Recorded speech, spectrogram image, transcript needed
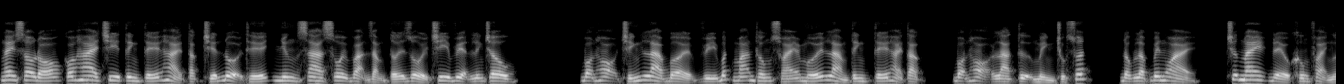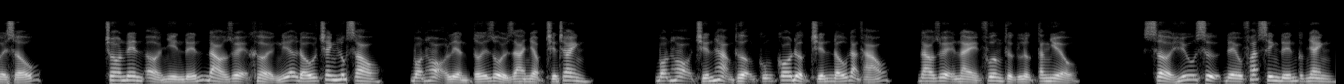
ngay sau đó có hai chi tinh tế hải tặc chiến đội thế nhưng xa xôi vạn giảm tới rồi chi viện Linh Châu. Bọn họ chính là bởi vì bất mãn thống soái mới làm tinh tế hải tặc, bọn họ là tự mình trục xuất, độc lập bên ngoài, trước nay đều không phải người xấu. Cho nên ở nhìn đến Đào Duệ khởi nghĩa đấu tranh lúc sau, bọn họ liền tới rồi gia nhập chiến tranh. Bọn họ chiến hạm thượng cũng có được chiến đấu đạn tháo, Đào Duệ này phương thực lực tăng nhiều. Sở hữu sự đều phát sinh đến cực nhanh,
